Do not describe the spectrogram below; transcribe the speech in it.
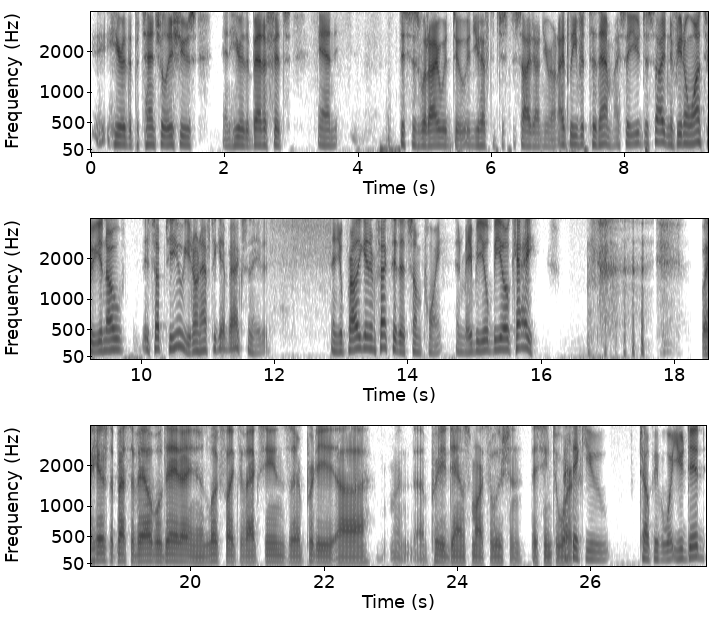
here are the potential issues and here are the benefits. And this is what I would do. And you have to just decide on your own. I'd leave it to them. I say, you decide. And if you don't want to, you know, it's up to you. You don't have to get vaccinated. And you'll probably get infected at some point, and maybe you'll be okay. But here's the best available data, and it looks like the vaccines are pretty, uh, a pretty damn smart solution. They seem to work. I think you tell people what you did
